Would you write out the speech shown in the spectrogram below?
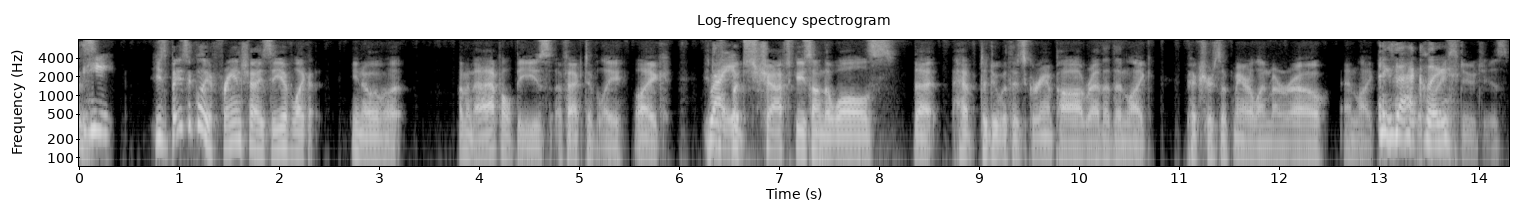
he he's basically a franchisee of like you know a, of an Applebee's effectively. Like he Right. just puts tchotchkes on the walls that have to do with his grandpa rather than like pictures of Marilyn Monroe and like exactly. Stooges.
